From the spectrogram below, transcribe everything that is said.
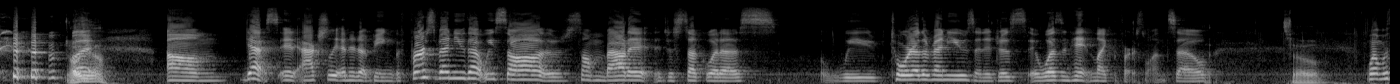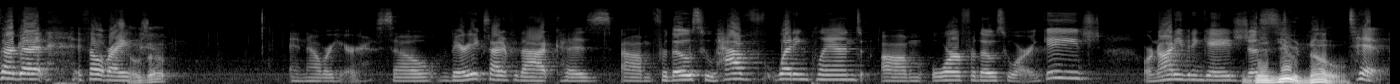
but, oh yeah. Um, yes, it actually ended up being the first venue that we saw. There was something about it; it just stuck with us. We toured other venues, and it just it wasn't hitting like the first one. So So went with our gut. It felt right. shows up. and now we're here. So very excited for that because um, for those who have wedding planned, um, or for those who are engaged or not even engaged, just then you know tip.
